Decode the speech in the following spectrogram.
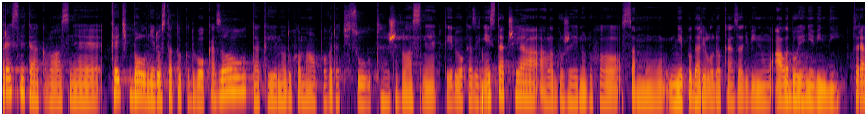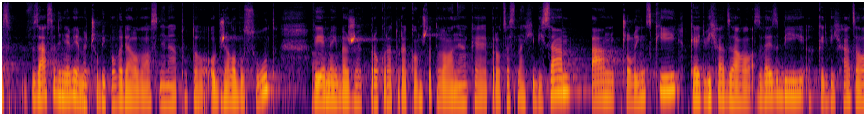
Presne tak vlastne. Keď bol nedostatok dôkazov, tak jednoducho mal povedať súd, že vlastne tie dôkazy nestačia, alebo že jednoducho sa mu nepodarilo dokázať vinu, alebo je nevinný. Teraz v zásade nevieme, čo by povedal vlastne na túto obžalobu súd. Vieme iba, že prokuratúra konštatovala nejaké procesné chyby sám, pán Čolinský, keď vychádzal z väzby, keď vychádzal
